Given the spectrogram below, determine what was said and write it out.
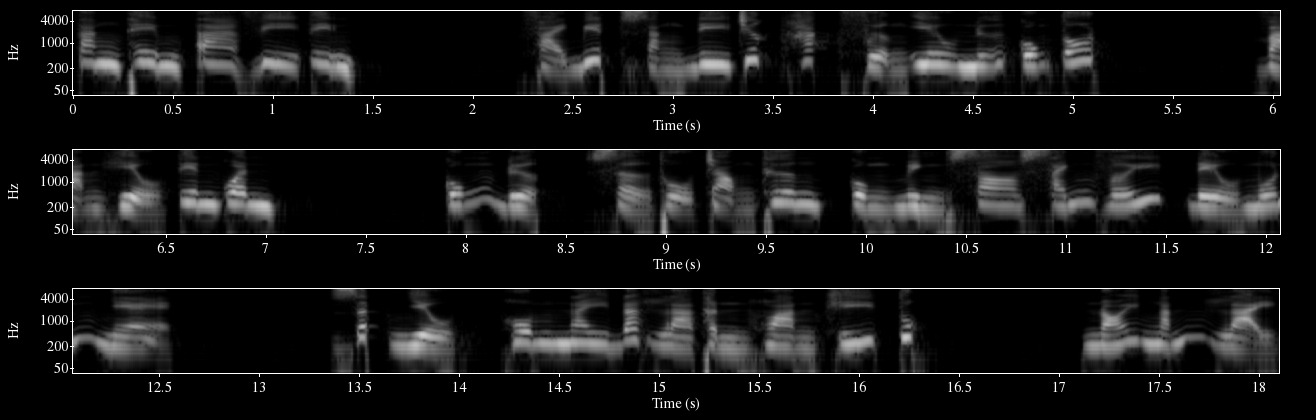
Tăng thêm ta vi tin. Phải biết rằng đi trước hắc phượng yêu nữ cũng tốt. Vạn hiểu tiên quân. Cũng được, sở thủ trọng thương cùng mình so sánh với đều muốn nhẹ. Rất nhiều, hôm nay đã là thần hoàn khí túc. Nói ngắn lại,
